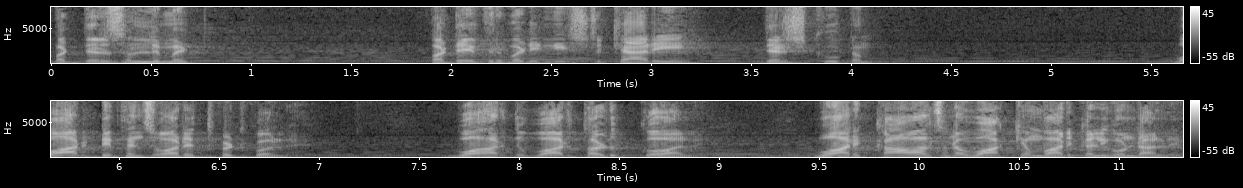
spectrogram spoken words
But there is a limit. But everybody needs to carry their scutum వారి డిఫెన్స్ వారు ఎత్తిపెట్టుకోవాలి. వారి వారు తడుపుకోవాలి వారికి కావాల్సిన వాక్యం వారు కలిగి ఉండాలి.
